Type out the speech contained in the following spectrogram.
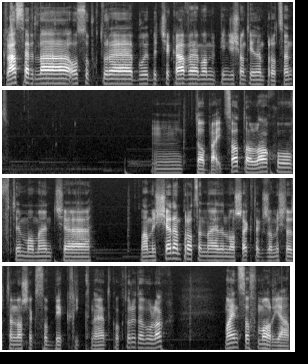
Klaser dla osób, które byłyby ciekawe, mamy 51%. Mm, dobra, i co do lochów, w tym momencie mamy 7% na jeden loszek, także myślę, że ten loszek sobie kliknę. Tylko który to był loch? Mines of Moria.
